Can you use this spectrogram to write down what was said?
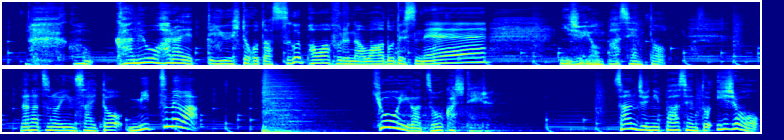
この金を払えっていう一言はすごいパワフルなワードですね。24%。7つのインサイト3つ目は脅威が増加している。32%以上。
